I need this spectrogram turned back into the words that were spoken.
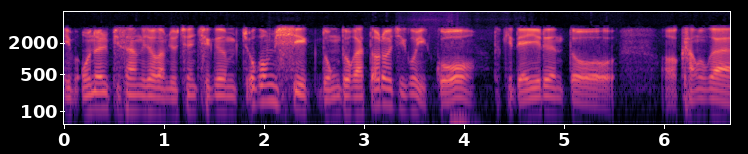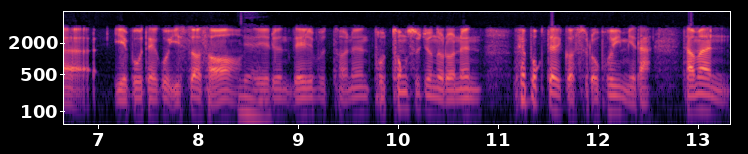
이- 오늘 비상저감 조치는 지금 조금씩 농도가 떨어지고 있고 특히 내일은 또 어, 강우가 예보되고 있어서 예. 내일은 내일부터는 보통 수준으로는 회복될 것으로 보입니다. 다만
